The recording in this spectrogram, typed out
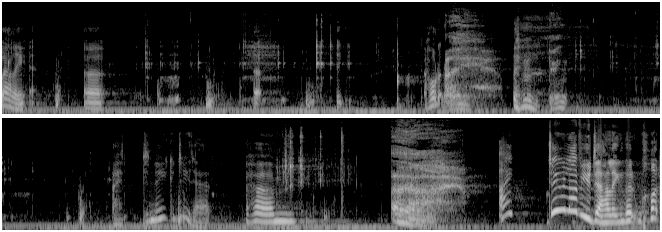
Welly, uh, uh, hold on. I didn't know you could do that. Um, I do love you, darling, but what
